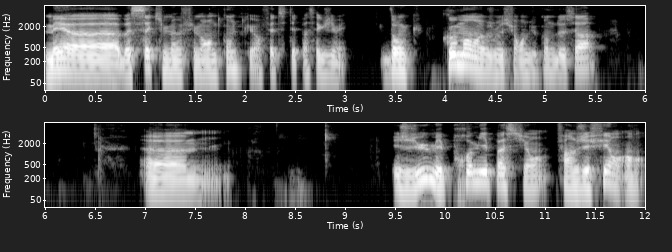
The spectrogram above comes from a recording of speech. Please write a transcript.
mais euh, bah, c'est ça qui m'a fait me rendre compte qu'en fait c'était pas ça que j'aimais. Donc comment je me suis rendu compte de ça? Euh, j'ai eu mes premiers patients. Enfin, j'ai fait en,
